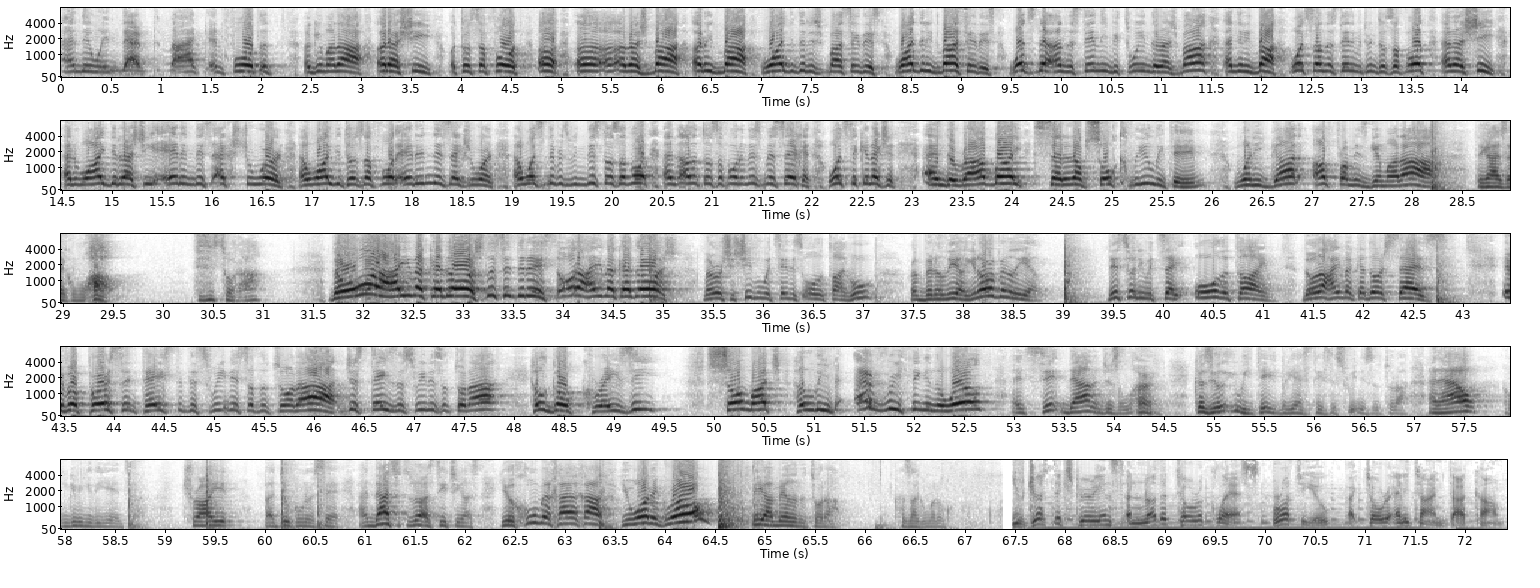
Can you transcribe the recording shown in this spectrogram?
and they went depth back and forth. A, Gemara, a Rashi, a Tosafot, a, a, a Rashba, a Ritba. Why did the Rashba say this? Why did Ritba say this? What's the understanding between the Rashba and the Ritba? What's the understanding between Tosafot and Rashi? And why did Rashi add in this extra word? And why did Tosafot add in this extra word? And what's the difference between this Tosafot and the other Tosafot in this Mesechet? What's the connection? And the rabbi set it up so clearly to him. When he got up from his Gemara, the guy's like, wow. This is Torah. The Or HaHaim HaKadosh. Listen to this. The Or HaHaim HaKadosh. My Rosh Yeshiva would say this all the time. Who? Rabbi Eliel. You know Rabbi Eliel? This one he would say all the time. The Or HaHaim HaKadosh says, if a person tasted the sweetness of the Torah, just tastes the sweetness of Torah, he'll go crazy. So much, he'll leave everything in the world and sit down and just learn. Because he tastes, but he has to taste the sweetness of the Torah. And how? I'm giving you the answer. Try it and that's what the Torah is teaching us. You want to grow? Be a male in the Torah. You've just experienced another Torah class brought to you by TorahAnytime.com.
